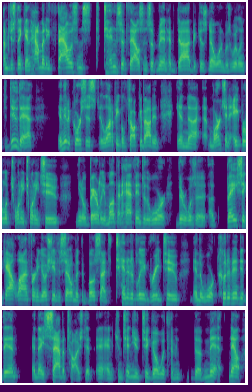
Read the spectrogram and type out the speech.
I'm just thinking how many thousands, tens of thousands of men have died because no one was willing to do that. And then, of course, as a lot of people talk about in in uh, March and April of 2022, you know, barely a month and a half into the war, there was a, a basic outline for a negotiated settlement that both sides tentatively agreed to, and the war could have ended then. And they sabotaged it and, and continued to go with the, the myth. Now,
